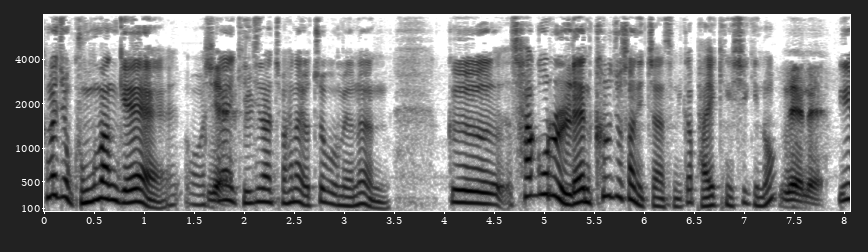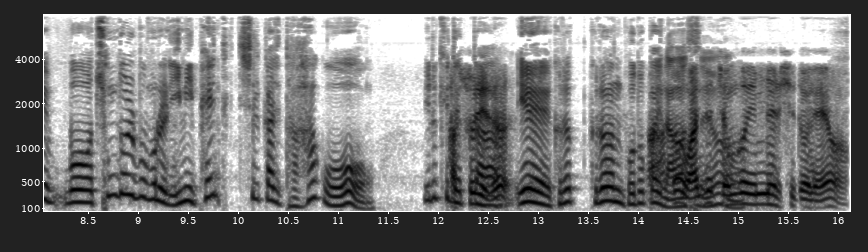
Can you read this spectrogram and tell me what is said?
한 가지 좀 궁금한 게 어, 시간이 예. 길진 않지만 하나 여쭤보면은 그 사고를 낸 크루즈선 있지 않습니까? 바이킹 시긴호. 네네. 이게 뭐 충돌 부분을 이미 페인트 칠까지 다 하고 이렇게 아, 됐다. 수리를? 예, 그런 그런 보도까지 아, 나왔어요. 완전 증거 인멸 시도네요.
